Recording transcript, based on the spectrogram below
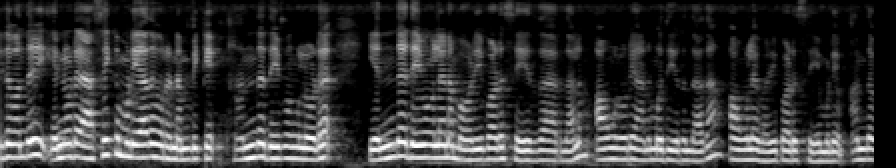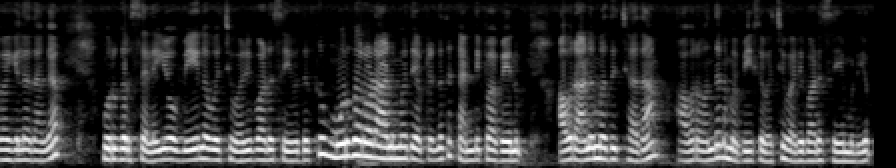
இதை வந்து என்னுடைய அசைக்க முடியாத ஒரு நம்பிக்கை. அந்த தெய்வங்களோட எந்த தெய்வங்களை நம்ம வழிபாடு செய்கிறதா இருந்தாலும் அவங்களுடைய அனுமதி இருந்தால் தான் அவங்கள வழிபாடு செய்ய முடியும். அந்த வகையில் தாங்க முருகர் சிலையோ வேலை வச்சு வழிபாடு செய்வதற்கு முருகரோட அனுமதி அப்படின்றது கண்டிப்பாக வேணும். அவர் அனுமதிச்சாதான் அவரை வந்து நம்ம வீட்டில் வச்சு வழிபாடு செய்ய முடியும்.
